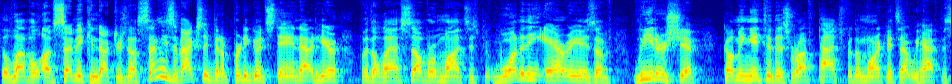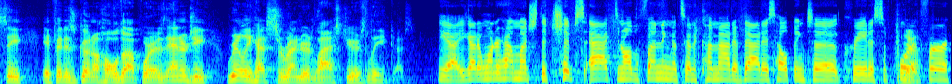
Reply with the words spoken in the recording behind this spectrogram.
the level of semiconductors. Now, semis have actually been a pretty good standout here for the last several months. It's one of the areas of leadership going into this rough patch for the markets that we have to see if it is going to hold up, whereas energy really has surrendered last year's lead, guys. Yeah, you got to wonder how much the CHIPS Act and all the funding that's going to come out of that is helping to create a support yeah. for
